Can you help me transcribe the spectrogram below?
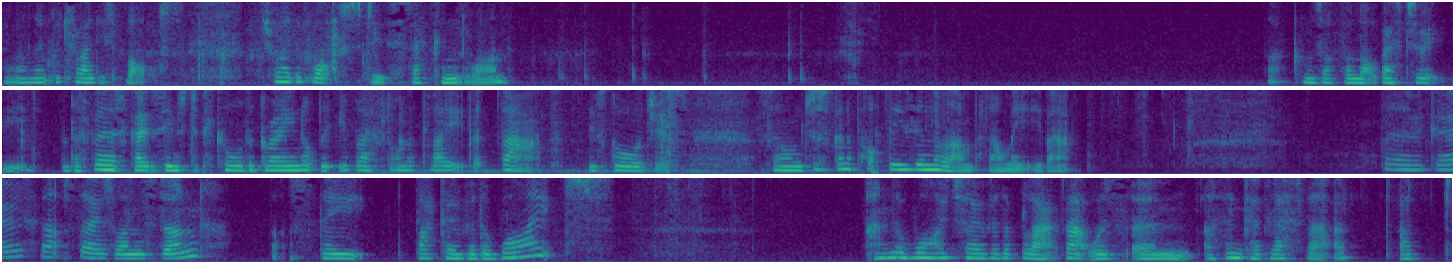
Hang on, let me try this box. Try the box to do the second one. That comes off a lot better. It, the first coat seems to pick all the grain up that you've left on the plate, but that is gorgeous. So I'm just going to pop these in the lamp and I'll meet you back. There we go, that's those ones done. That's the black over the white and the white over the black. That was, um, I think I'd left that, I'd, I'd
